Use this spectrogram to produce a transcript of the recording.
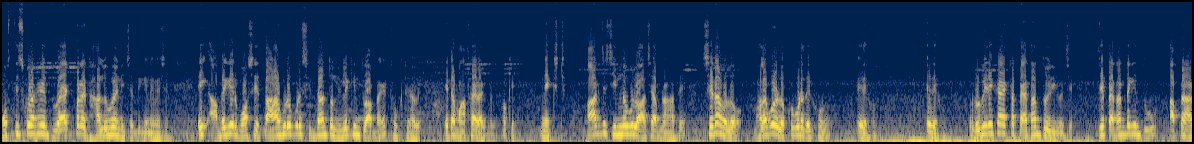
মস্তিষ্ক রেখে দু একবারে ঢালু হয়ে নিচের দিকে নেমেছে। এই আবেগের বসে তাড়াহুড়ো করে সিদ্ধান্ত নিলে কিন্তু আপনাকে ঠকতে হবে। এটা মাথায় রাখবেন। ওকে, নেক্সট। আর যে চিহ্নগুলো আছে আপনার হাতে, সেটা হলো, ভালো করে লক্ষ্য করে দেখুন। এই দেখুন এই দেখুন। রবি রেখার একটা প্যাটার্ন তৈরি হয়েছে। যে প্যাটার্নটা কিন্তু আপনার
